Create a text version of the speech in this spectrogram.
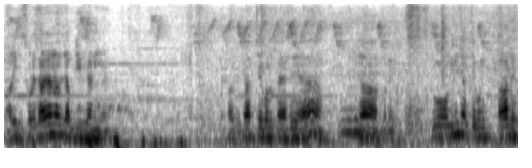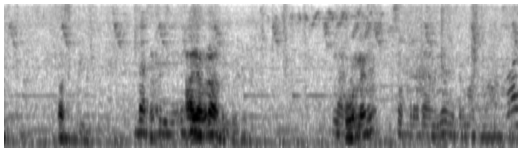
ਬਾਹਲੀ ਥੋੜੇ ਸਾਰਿਆਂ ਨਾਲ ਜਪਜੀ ਸਿਆਣੀ ਹੈ। ਅੱਜ ਚਾਚੇ ਕੋਲ ਪੈਸੇ ਆ। ਜਾ ਪਰੇ। ਤੂੰ ਆਉਂਦੀ ਨਹੀਂ ਚਾਚੇ ਕੋਲ। ਆ ਦੇ 10 ਫਰੀ 10 ਫਰੀ ਆ ਜਾ ਭਰਾ ਅੰਦਰ ਕੋਈ ਹੋਰ ਲੈਣੇ? ਸੁੱਖ ਦਾ ਟਾਈਮ ਲਿਆ ਜੀ ਪਰਮਾਤਮਾ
